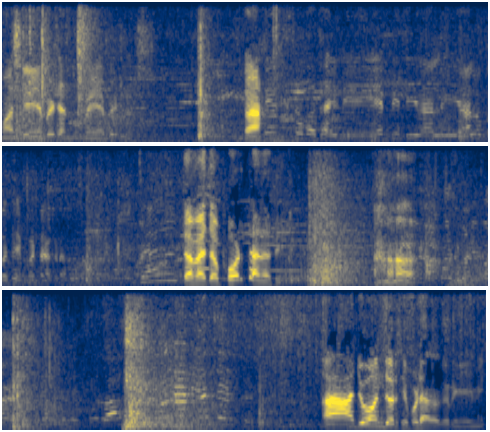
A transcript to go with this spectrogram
માસી અહીંયા બેઠા ને મમ્મી અહીંયા બેઠા તમે તો ફોડતા નથી. આ જો અંદરથી ભડાકા કરીને એવી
